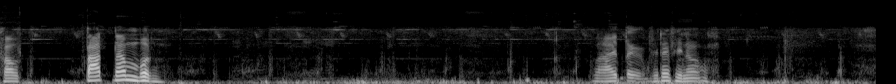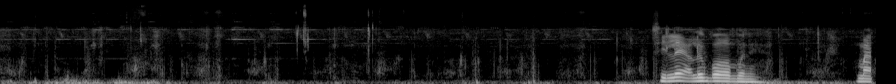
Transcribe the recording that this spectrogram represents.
เขาตัดน้ำบนหลายเติบไปได้อพี่น้องสิแล้วหรือบ่มือนี่มัด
